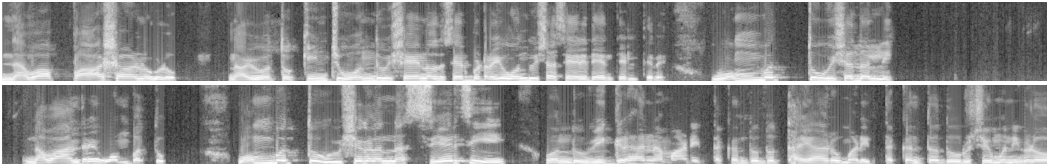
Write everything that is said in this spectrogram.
ನವ ಪಾಷಾಣಗಳು, ನಾವಿವತ್ತು ಕಿಂಚು ಒಂದು ವಿಷಯ ಅನ್ನೋದು ಸೇರ್ಬಿಟ್ರೆ ಅಯ್ಯೋ, ಒಂದು ವಿಷಯ ಸೇರಿದೆ ಅಂತ ಹೇಳ್ತಾರೆ. ಒಂಬತ್ತು ವಿಷಯದಲ್ಲಿ, ನವ ಅಂದ್ರೆ ಒಂಬತ್ತು. ಒಂಬತ್ತು ವಿಷಯಗಳನ್ನ ಸೇರಿಸಿ ಒಂದು ವಿಗ್ರಹನ ಮಾಡಿರ್ತಕ್ಕಂಥದ್ದು, ತಯಾರು ಮಾಡಿರ್ತಕ್ಕಂಥದ್ದು ಋಷಿ ಮುನಿಗಳು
